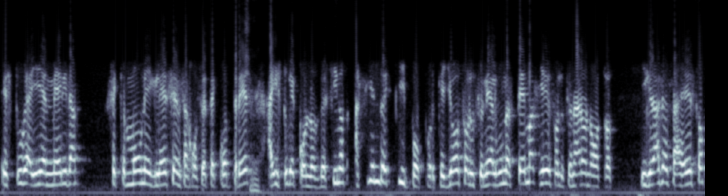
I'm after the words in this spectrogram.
estuve ahí en Mérida se quemó una iglesia en San José Tecó 3, ahí estuve con los vecinos haciendo equipo, porque yo solucioné algunos temas y ellos solucionaron otros. Y gracias a eso,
